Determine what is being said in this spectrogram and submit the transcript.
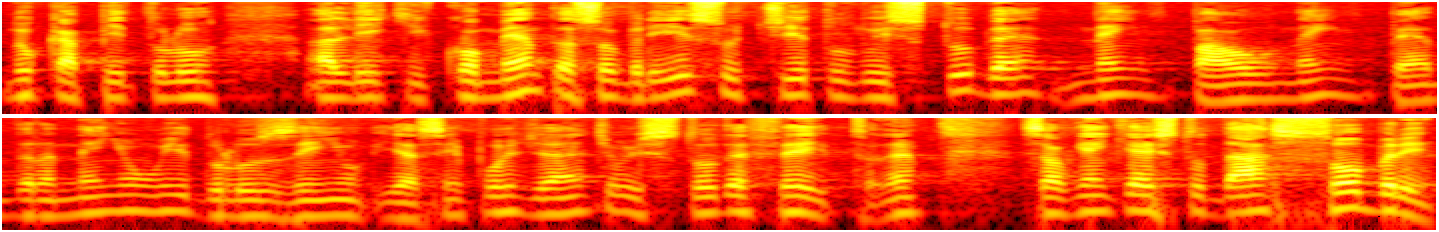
No capítulo ali que comenta sobre isso, o título do estudo é Nem pau, nem pedra, nenhum ídolozinho, e assim por diante, o estudo é feito. Né? Se alguém quer estudar sobre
